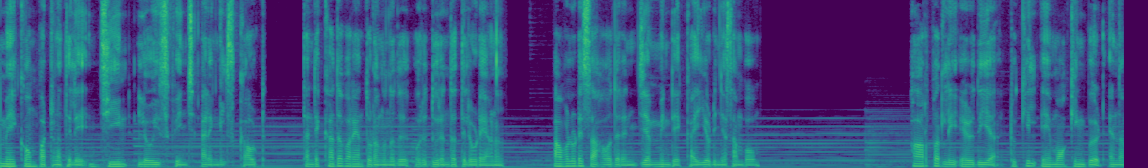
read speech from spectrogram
മേക്കോം പട്ടണത്തിലെ ജീൻ ലൂയിസ് ഫിഞ്ച് അല്ലെങ്കിൽ സ്കൗട്ട് തന്റെ കഥ പറയാൻ തുടങ്ങുന്നത് ഒരു ദുരന്തത്തിലൂടെയാണ്. അവളുടെ സഹോദരൻ ജെമ്മിന്റെ കൈയൊടിഞ്ഞ സംഭവം. ഹാർപ്പർലി എഴുതിയ ടു കിൽ എ മോക്കിംഗ് ബേർഡ് എന്ന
